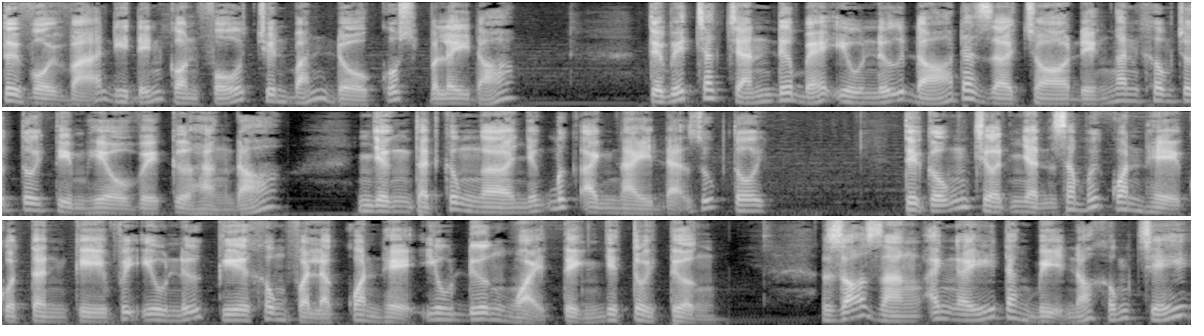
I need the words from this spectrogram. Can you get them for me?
Tôi vội vã đi đến con phố chuyên bán đồ cosplay đó. Tôi biết chắc chắn đứa bé yêu nữ đó đã giở trò để ngăn không cho tôi tìm hiểu về cửa hàng đó. Nhưng thật không ngờ những bức ảnh này đã giúp tôi. Tôi cũng chợt nhận ra mối quan hệ của Tần Kỳ với yêu nữ kia không phải là quan hệ yêu đương ngoại tình như tôi tưởng. Rõ ràng anh ấy đang bị nó khống chế.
